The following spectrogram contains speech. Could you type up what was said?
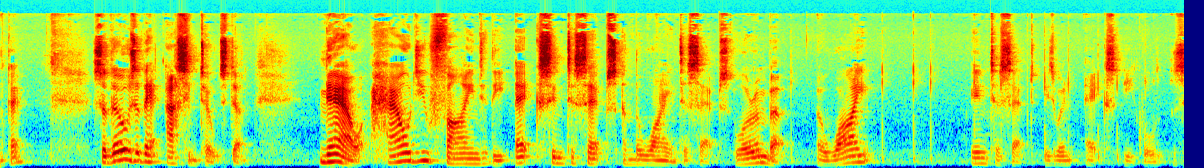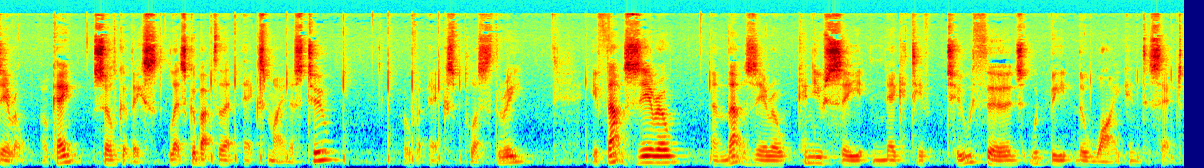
Okay? So those are the asymptotes done. Now, how do you find the x-intercepts and the y-intercepts? Well, remember, a y intercept is when x equals 0. Okay, so look at this. Let's go back to that x minus 2 over x plus 3. If that's 0 and that's 0, can you see negative 2 thirds would be the y-intercept?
